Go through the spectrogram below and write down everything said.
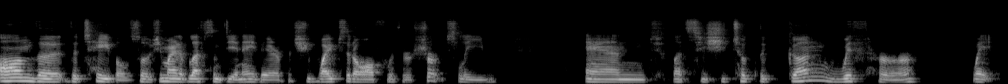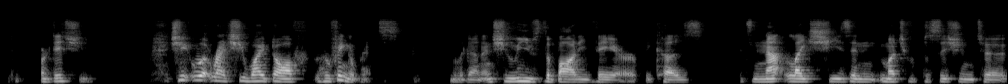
on the, the table, so she might have left some DNA there, but she wipes it off with her shirt sleeve and let's see, she took the gun with her. Wait, or did she? She right, she wiped off her fingerprints the gun, and she leaves the body there because it's not like she's in much of a position to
